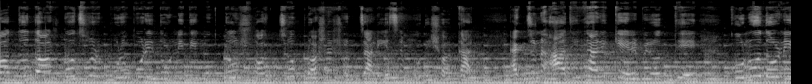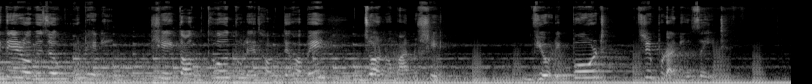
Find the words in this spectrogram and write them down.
গত দশ বছর পুরোপুরি দুর্নীতিমুক্ত, স্বচ্ছ প্রশাসন চালিয়েছে মোদী সরকার। একজন আধিকারিকের বিরুদ্ধে কোনো দুর্নীতির অভিযোগ উঠেনি সেই তথ্য তুলে ধরতে হবে জনমানুষে VO report Tripura news eight.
